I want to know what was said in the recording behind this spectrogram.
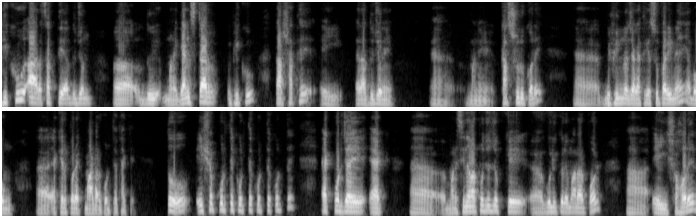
ভিখু আর সাত্তিয়া দুজন দুই মানে গ্যাংস্টার ভিখু, তার সাথে এই এরা দুজনে মানে কাজ শুরু করে বিভিন্ন জায়গা থেকে সুপারি নেয় এবং একের পর এক মার্ডার করতে থাকে। তো এইসব করতে করতে করতে করতে এক পর্যায়ে এক মানে সিনেমার প্রযোজককে গুলি করে মারার পর এই শহরের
